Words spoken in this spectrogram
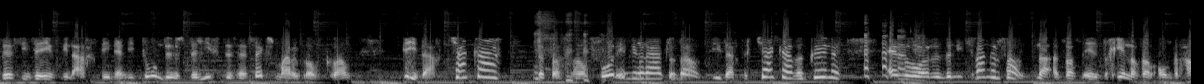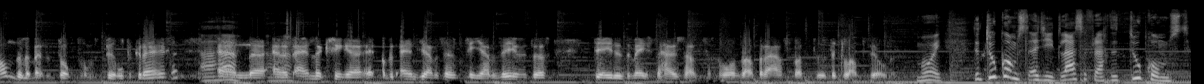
16, 17, 18, en die toen dus de liefdes- en seksmarkt overkwam, die dacht, tjaka, dat was wel voor immigrator dan. Die dachten, tjaka, we kunnen. En we worden er niet zwanger van. Nou, het was in het begin nog wel onderhandelen met de dokter om de pil te krijgen. Aha, en, eh, en uiteindelijk gingen op het eind jaren 60, begin jaren 70, deden de meeste huisartsen gewoon wel braaf wat de klant wilde. Mooi. De toekomst, Ajit. Laatste vraag. De toekomst.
